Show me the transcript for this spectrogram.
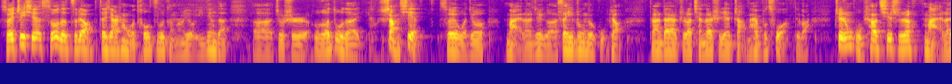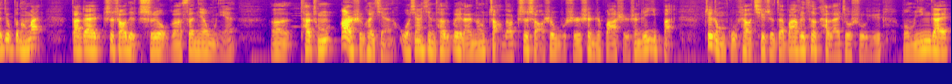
所以这些所有的资料，再加上我投资可能有一定的呃，就是额度的上限，所以我就买了这个三一重的股票。当然大家知道前段时间涨得还不错，对吧？这种股票其实买了就不能卖，大概至少得持有个三年五年。呃，它从二十块钱，我相信它未来能涨到至少是五十，甚至八十，甚至一百。这种股票其实在巴菲特看来就属于我们应该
